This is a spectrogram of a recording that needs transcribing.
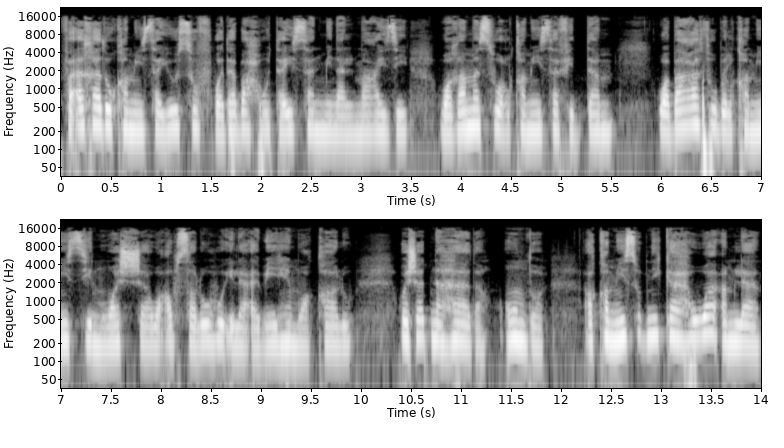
فأخذوا قميص يوسف وذبحوا تيسا من المعز وغمسوا القميص في الدم وبعثوا بالقميص الموشى وأوصلوه إلى أبيهم وقالوا وجدنا هذا انظر أقميص ابنك هو أم لا؟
